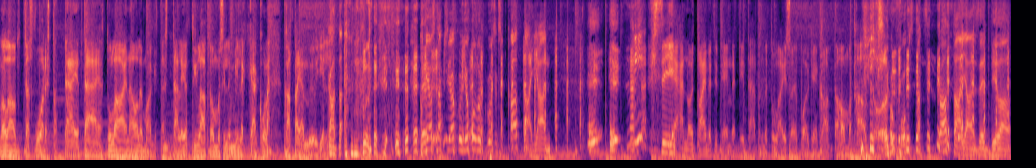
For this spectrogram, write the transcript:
Me ollaan oltu tässä vuodesta tää ja tää ja tullaan aina olemaankin tästä. Täällä ei ole tilaa tommosille millekään kuule katajan myyjille. Kata... Ostaaks joku joulukuuseksi katajan? Miksi? Viehän noi taimet nyt hemmettiin täältä, niin me tullaan isojen poikien kautta hommat Miksi haltuun. ostaisi katajan sen tilalla?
